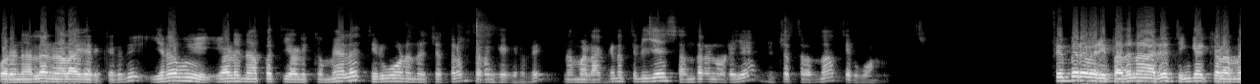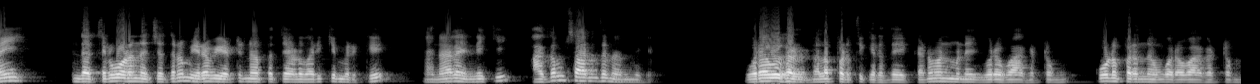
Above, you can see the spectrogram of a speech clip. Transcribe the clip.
ஒரு நல்ல நாளாக இருக்கிறது. இரவு ஏழு நாற்பத்தி ஏழுக்கு மேல திருவோண நட்சத்திரம் தொடங்குகிறது. நம்ம லக்னத்திலேயே சந்திரனுடைய நட்சத்திரம் தான் திருவோணம். பிப்ரவரி பதினாறு திங்கட்கிழமை இந்த திருவோண நட்சத்திரம் இரவு எட்டு நாற்பத்தி ஏழு வரைக்கும் இருக்கு. அதனால இன்னைக்கு அகம் சார்ந்த நன்மைகள். உறவுகள் பலப்படுத்துகிறது. கணவன் மனைவி உறவாகட்டும் கூட பிறந்தவங்க உறவாகட்டும்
